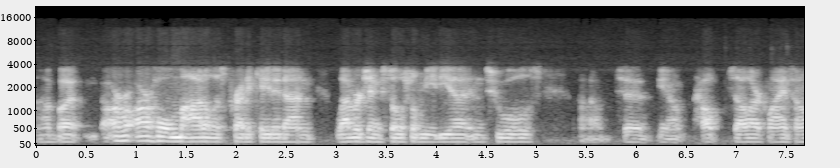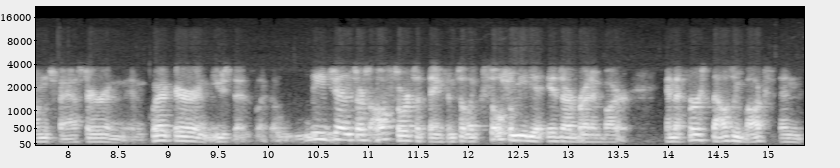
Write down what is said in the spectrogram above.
uh, but our, our whole model is predicated on leveraging social media and tools uh, to, you know, help sell our clients' homes faster and, and quicker and use that like a lead gen source, all sorts of things. And so like social media is our bread and butter. And the first thousand bucks and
